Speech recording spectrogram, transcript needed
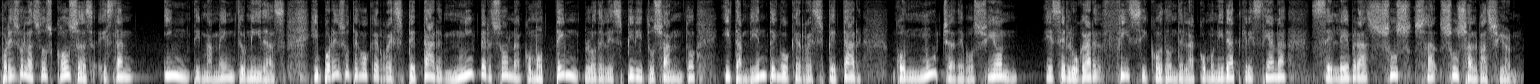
Por eso las dos cosas están íntimamente unidas y por eso tengo que respetar mi persona como templo del Espíritu Santo y también tengo que respetar con mucha devoción ese lugar físico donde la comunidad cristiana celebra su, su salvación.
